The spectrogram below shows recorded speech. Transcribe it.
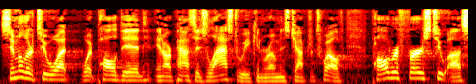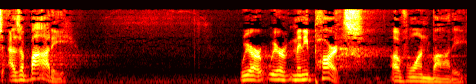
Similar to what, what Paul did in our passage last week in Romans chapter 12, Paul refers to us as a body. We are, we are many parts of one body.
